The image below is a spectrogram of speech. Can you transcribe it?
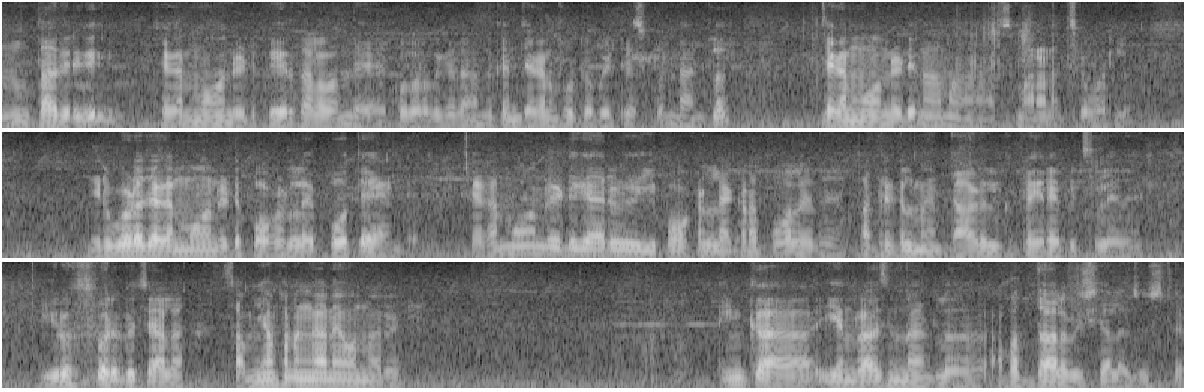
అంతా తిరిగి జగన్మోహన్ రెడ్డి పేరు తలవందే కుదరదు కదా అందుకని జగన్ ఫోటో పెట్టేసుకుని దాంట్లో జగన్మోహన్ రెడ్డి నామ స్మరణ చివర్లు. మీరు కూడా జగన్మోహన్ రెడ్డి పోకడలే పోతే అంటే జగన్మోహన్ రెడ్డి గారు ఈ పోకడలు ఎక్కడ పోలేదే? పత్రికల మీద దాడులకు ప్రేరేపించలేదే? ఈరోజు వరకు చాలా సంయమనంగానే ఉన్నారు. ఇంకా ఈయన రాసిన దాంట్లో అబద్ధాల విషయాలు చూస్తే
